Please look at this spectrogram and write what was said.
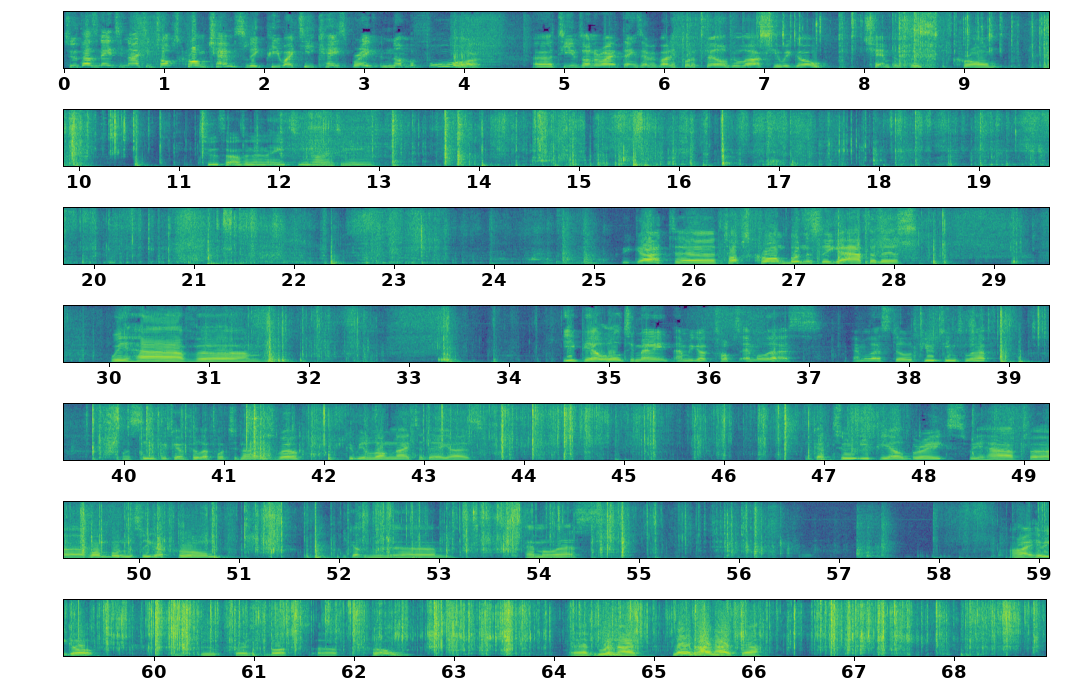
2018-19 Topps Chrome Champions League PYT case break number four. Uh, teams on the right. Thanks everybody for the fill. Good luck. Here we go. Champions League Chrome 2018-19. We got uh, Topps Chrome Bundesliga after this. We have um, EPL Ultimate and we got Topps MLS. MLS still a few teams left. Let's see if we can fill that for tonight as well. Could be a long night today, guys. We got two EPL breaks. We have uh, one Bundesliga Chrome. We got um, MLS. Alright, here we go. Let's do first box of Chrome. Äh, viereinhalb. Ne, dreieinhalb, ja.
